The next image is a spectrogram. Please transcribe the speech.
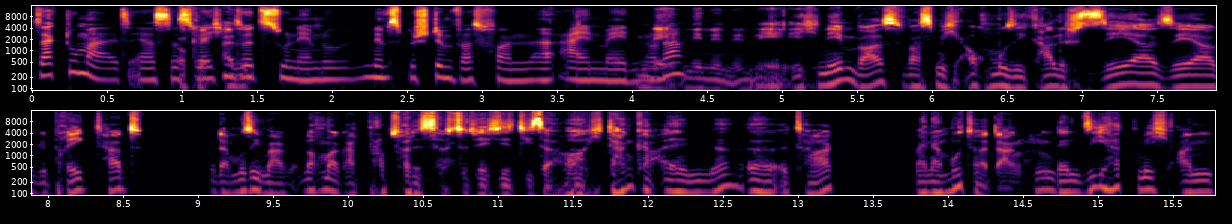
sag du mal als erstes, okay, welchen also, würdest du nehmen? Du nimmst bestimmt was von äh, Iron Maiden, nee, oder? Nee, nee, nee, nee. Ich nehme was, was mich auch musikalisch sehr, sehr geprägt hat und da muss ich mal nochmal gerade Props heute ist dieser, oh, ich danke allen ne, äh, Tag meiner Mutter danken, denn sie hat mich an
